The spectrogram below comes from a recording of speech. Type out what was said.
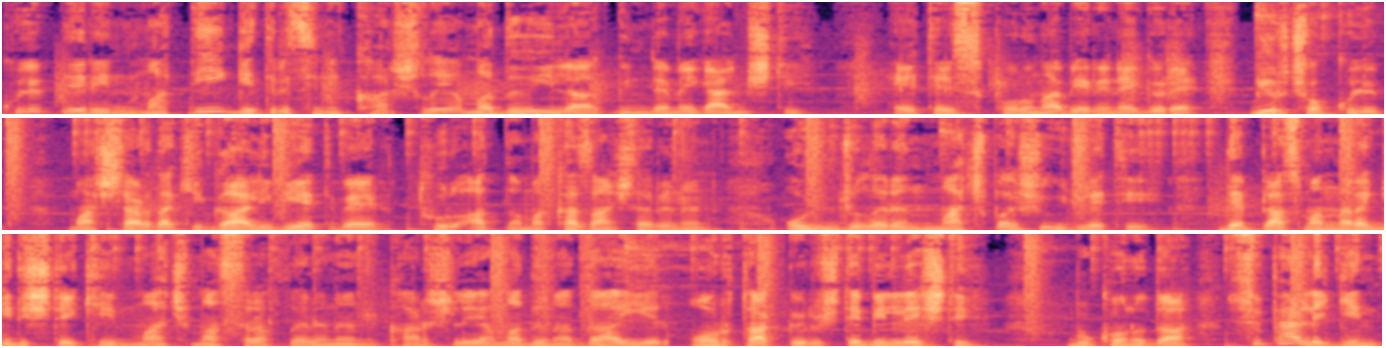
kulüplerin maddi getirisini karşılayamadığıyla gündeme gelmişti. HT Spor'un haberine göre birçok kulüp maçlardaki galibiyet ve tur atlama kazançlarının, oyuncuların maç başı ücreti, deplasmanlara gidişteki maç masraflarının karşılayamadığına dair ortak görüşte birleşti. Bu konuda Süper Lig'in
